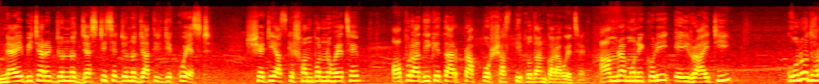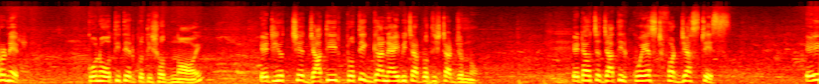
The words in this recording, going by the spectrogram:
ন্যায় বিচারের জন্য, জাস্টিসের জন্য জাতির যে কোয়েস্ট, সেটি আজকে সম্পন্ন হয়েছে। অপরাধীকে তার প্রাপ্য শাস্তি প্রদান করা হয়েছে। আমরা মনে করি এই রায়টি কোনো ধরনের কোনো অতীতের প্রতিশোধ নয়। এটি হচ্ছে জাতির প্রতিজ্ঞা ন্যায় বিচার প্রতিষ্ঠার জন্য। এটা হচ্ছে জাতির কোয়েস্ট ফর জাস্টিস এই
